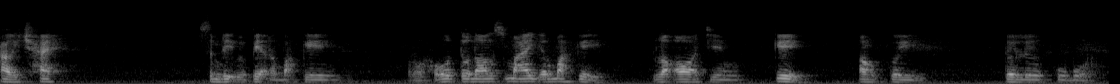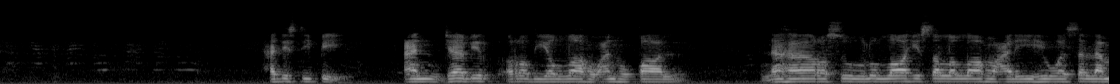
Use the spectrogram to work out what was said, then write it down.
ហើយឆេះ សម្លៀកបំពាក់របស់គេរហូតទៅដល់ស្បែករបស់គេល្អជាងគេអង្គុយទៅលើគូបូរ حديث تي عن جابر رضي الله عنه قال نهى رسول الله صلى الله عليه وسلم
